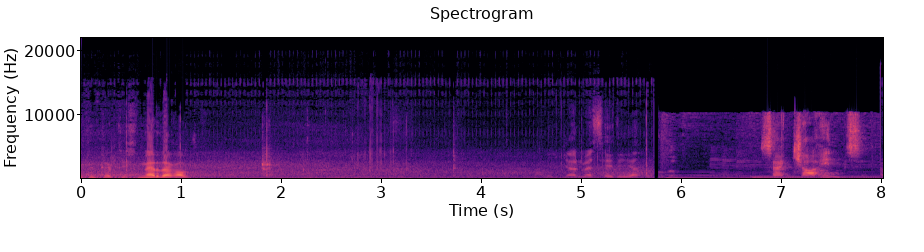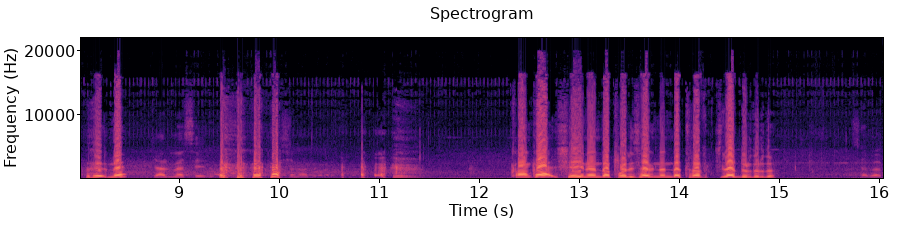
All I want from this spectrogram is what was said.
Ahmet'in tepkisi nerede kaldı? Gelmeseydin ya. Sen kahin misin? ne? Gelmeseydin. Şimdi hadi. Kanka şeyin önünde polis evinin önünde trafikçiler durdurdu. Sebep?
